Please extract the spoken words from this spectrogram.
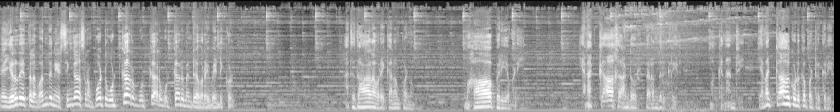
என் இருதயத்தில் வந்து நீர் சிங்காசனம் போட்டு உட்காரும் உட்காரும் உட்காரும் என்று அவரை வேண்டிக்கொள். அதுதான் அவரை கனம் பண்ணும். மகா பெரிய வழி. எனக்காக ஆண்டவர் பிறந்திருக்கிறீர். மக்கு நன்றி. எனக்காக கொடுக்கப்பட்டிருக்கிறீர்.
